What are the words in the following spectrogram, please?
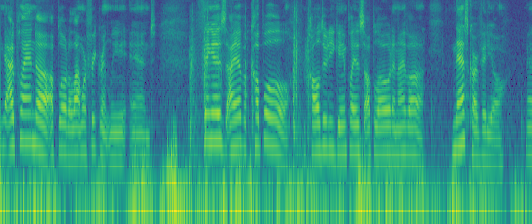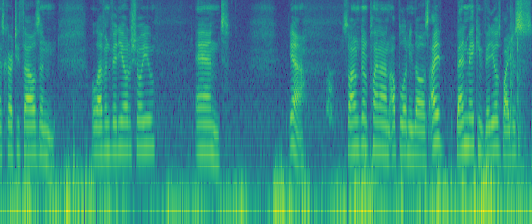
yeah, I plan to upload a lot more frequently, and thing is, I have a couple Call of Duty gameplays to upload, and I have a NASCAR video, NASCAR 2011 video to show you. And yeah, so I'm gonna plan on uploading those. I've been making videos, but I just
